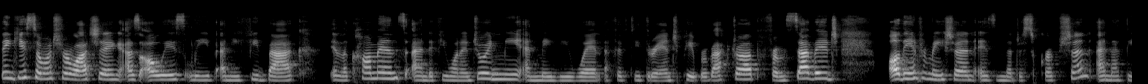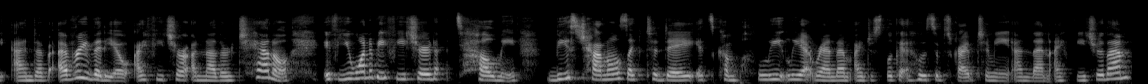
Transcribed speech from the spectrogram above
Thank you so much for watching. As always, leave any feedback in the comments and if you want to join me and maybe win a 53 inch paper backdrop from Savage, all the information is in the description and at the end of every video I feature another channel. If you want to be featured, tell me. These channels like today, it's completely at random. I just look at who subscribed to me and then I feature them.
